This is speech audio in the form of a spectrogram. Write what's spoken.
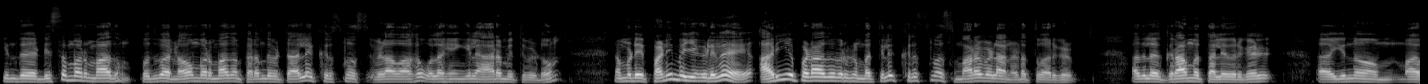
இந்த டிசம்பர் மாதம் பொதுவாக நவம்பர் மாதம் பிறந்து விட்டாலே கிறிஸ்மஸ் விழாவாக உலகெங்கிலும் ஆரம்பித்து விடும் நம்முடைய பணி மையங்களிலே அறியப்படாதவர்கள் மத்தியில் கிறிஸ்மஸ் மரவிழா நடத்துவார்கள். அதில் கிராம தலைவர்கள் இன்னும் ம-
